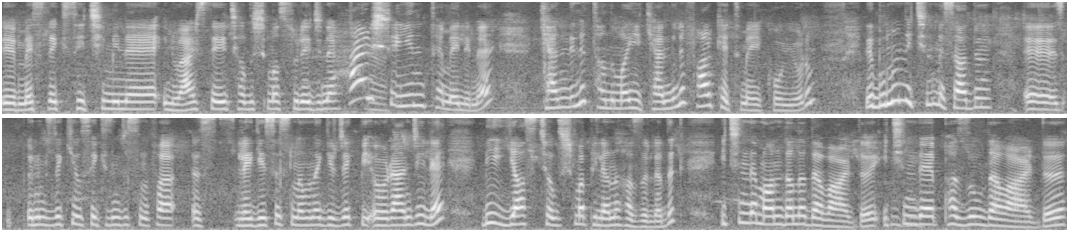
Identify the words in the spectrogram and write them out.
e, meslek seçimine, üniversiteye çalışma sürecine, her şeyin temeline kendini tanımayı, kendini fark etmeyi koyuyorum. Ve bunun için mesela dün e, önümüzdeki yıl 8. sınıfa e, LGS sınavına girecek bir öğrenciyle bir yaz çalışma planı hazırladık. İçinde mandala da vardı, içinde puzzle da vardı,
